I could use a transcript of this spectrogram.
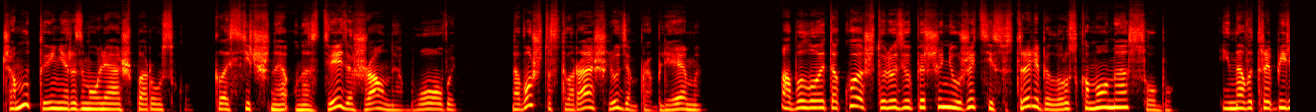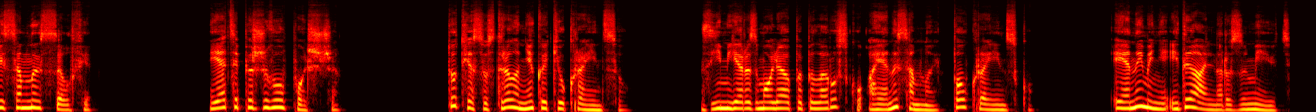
Чаму ты не размаўляеш па-руску? Класічныя ў нас дзве дзяржаўныя мовы. Навошта ствараеш людзям праблемы? А было і такое, што людзі ўпершыню ў жыцці сустрэлі беларускамоўную асобу і нават рабілі са мной селфі. Я цяпер жыву ў Польшчы. Тут я сустрэла некалькі украінцаў. З імі я размаўляю па-беларуску, а яны са мной па-украінску. І яны мяне ідэальна разумеюць.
